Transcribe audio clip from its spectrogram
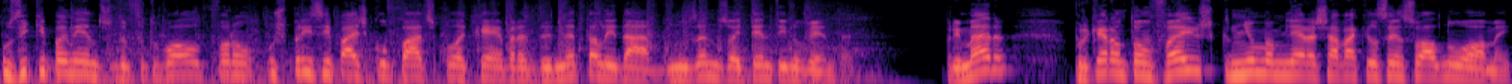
Os equipamentos de futebol foram os principais culpados pela quebra de natalidade nos anos 80 e 90. Primeiro, porque eram tão feios que nenhuma mulher achava aquilo sensual no homem.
